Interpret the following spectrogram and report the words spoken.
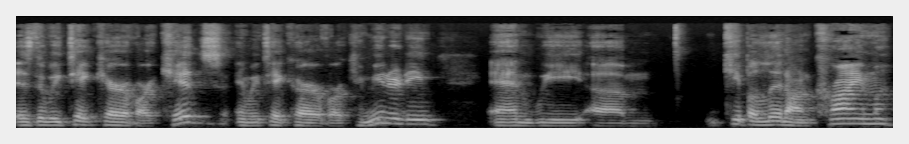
is that we take care of our kids and we take care of our community and we um, keep a lid on crime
